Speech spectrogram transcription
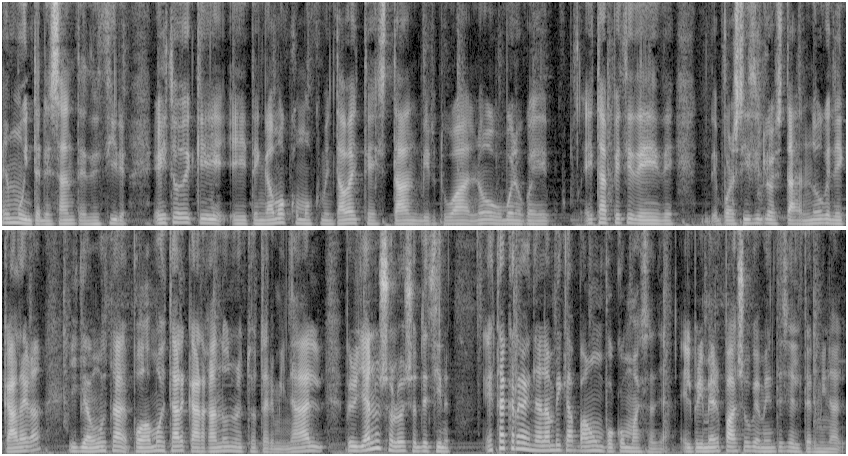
es muy interesante, es decir, esto de que eh, tengamos, como os comentaba, este stand virtual, ¿no? Bueno, que esta especie de, por así decirlo, stand, ¿no? De carga y que podamos estar cargando nuestro terminal. Pero ya no solo eso, es decir, esta carga inalámbrica va un poco más allá. El primer paso obviamente es el terminal.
